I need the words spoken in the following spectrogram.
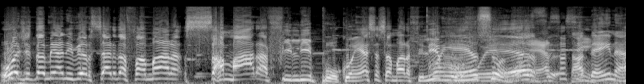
Hoje também é aniversário da Famara Samara Filippo. Conhece a Samara Filippo? Conheço. Conheço. Essa Tá sim. bem, né?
